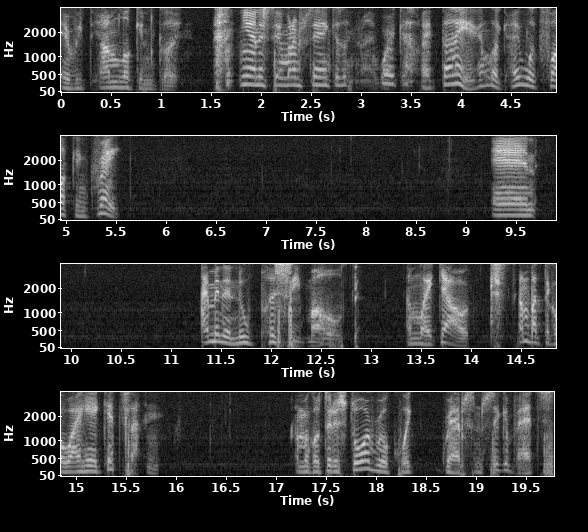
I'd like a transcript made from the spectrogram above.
Everything. I'm looking good. you understand what I'm saying? Because I work out, I diet. Look, I look fucking great. And I'm in a new pussy mode. I'm like, yo, I'm about to go out here and get something. I'm gonna go to the store real quick, grab some cigarettes.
